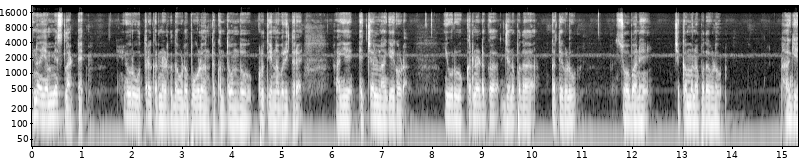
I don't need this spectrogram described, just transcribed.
ಇನ್ನು ಎಂ ಎಸ್ ಲಟ್ಟೆ, ಇವರು ಉತ್ತರ ಕರ್ನಾಟಕದ ಉಡಪುಗಳು ಅಂತಕ್ಕಂಥ ಒಂದು ಕೃತಿಯನ್ನು ಬರೀತಾರೆ. ಹಾಗೆ ಎಚ್ ಎಲ್ ನಾಗೇಗೌಡ. ಇವರು ಕರ್ನಾಟಕ ಜನಪದ ಕಥೆಗಳು ಸೋಬಾನೆ ಚಿಕ್ಕಮ್ಮನ ಪದಗಳು. ಹಾಗೆ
